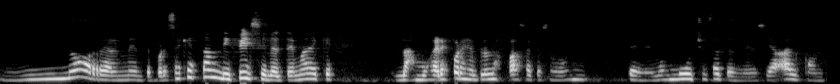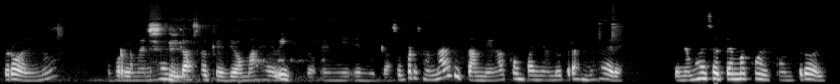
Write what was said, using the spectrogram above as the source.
No realmente, por eso es que es tan difícil el tema de que las mujeres, por ejemplo, nos pasa que somos tenemos mucho esa tendencia al control, ¿no? O por lo menos en el caso que yo más he visto, en mi, en mi caso personal y también acompañando a otras mujeres, tenemos ese tema con el control.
